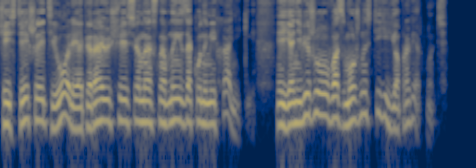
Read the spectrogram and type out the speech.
Чистейшая теория, опирающаяся на основные законы механики, и я не вижу возможности ее опровергнуть.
